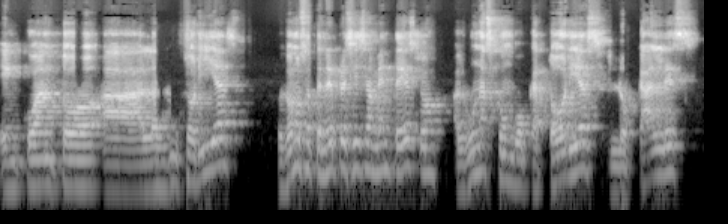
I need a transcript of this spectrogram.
En cuanto a las visorías, pues vamos a tener precisamente eso, algunas convocatorias locales.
